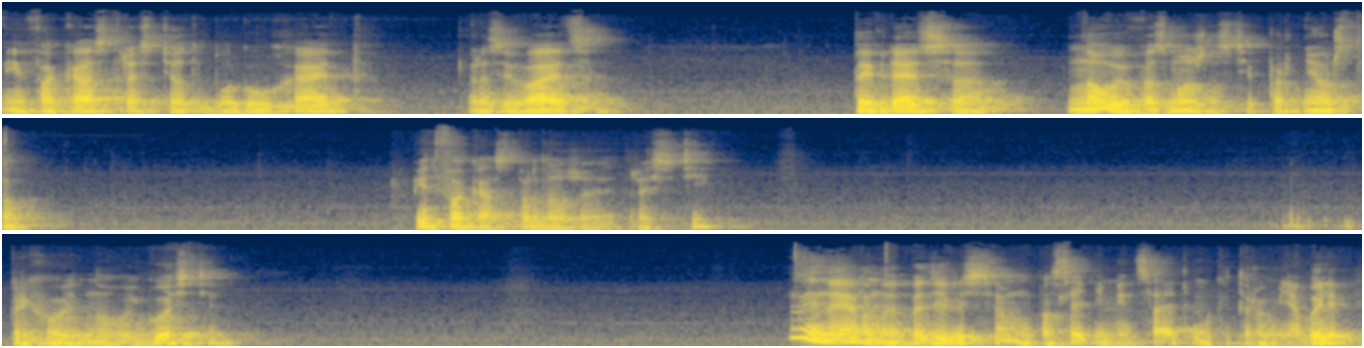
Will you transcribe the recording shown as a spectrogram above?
инфокаст растет, благоухает, развивается, появляются новые возможности партнерства. Инфокаст продолжает расти. Приходят новые гости. Ну и, наверное, поделюсь самыми последними инсайтами, которые у меня были.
